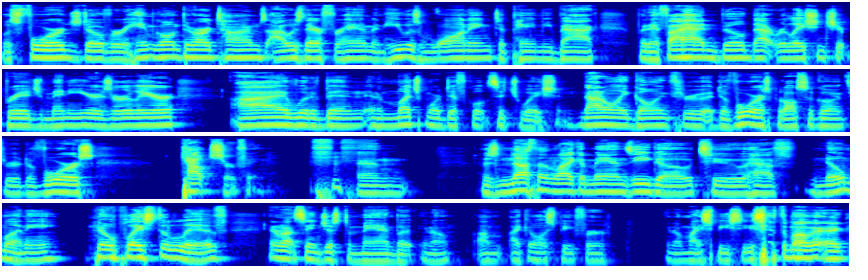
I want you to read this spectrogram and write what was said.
was forged over him going through hard times. I was there for him and he was wanting to pay me back. But if I hadn't built that relationship bridge many years earlier, I would have been in a much more difficult situation. Not only going through a divorce, but also going through a divorce couch surfing. and there's nothing like a man's ego to have no money, no place to live. And I'm not saying just a man, but you know, I'm, I can only speak for you know my species at the moment. Like,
